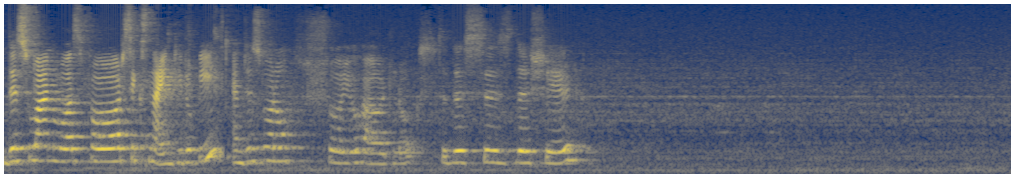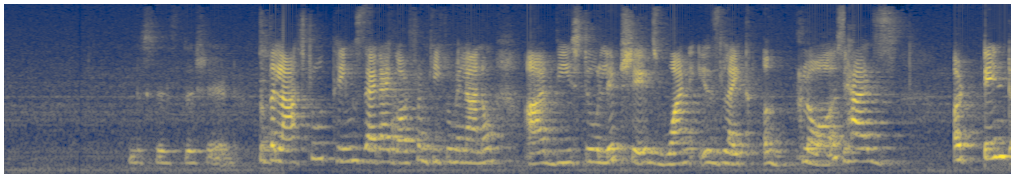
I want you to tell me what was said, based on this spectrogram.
This one was for 690 rupees. I'm just going to show you how it looks. So this is the shade. This is the shade. So the last two things that i got from kiko milano are these two lip shades. One is like a gloss. It has a tint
